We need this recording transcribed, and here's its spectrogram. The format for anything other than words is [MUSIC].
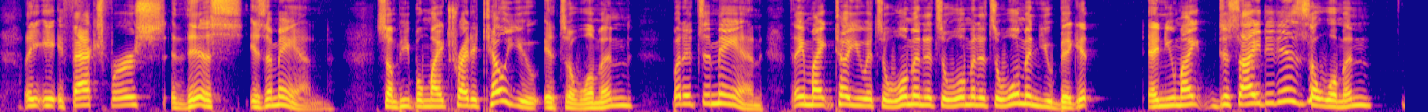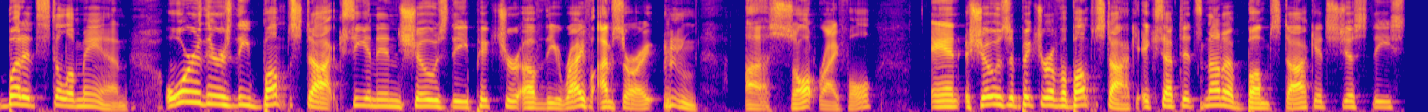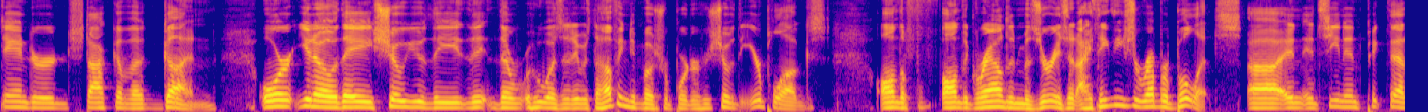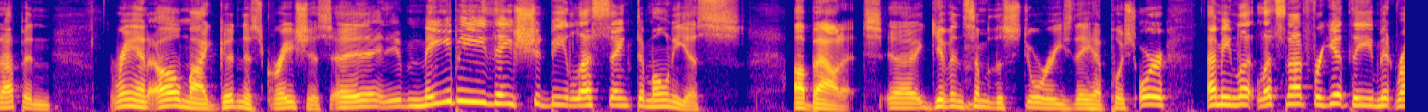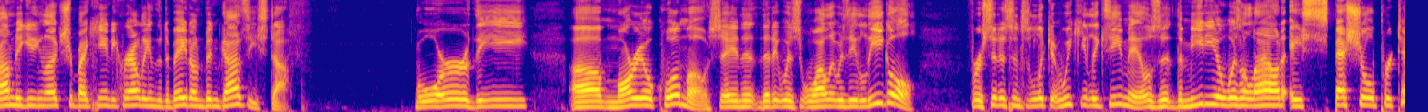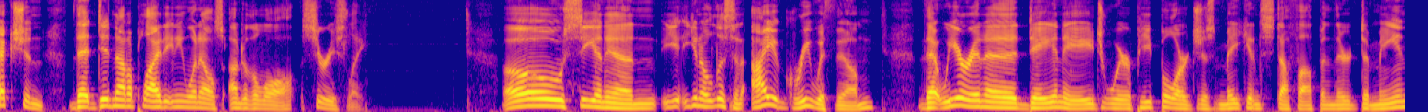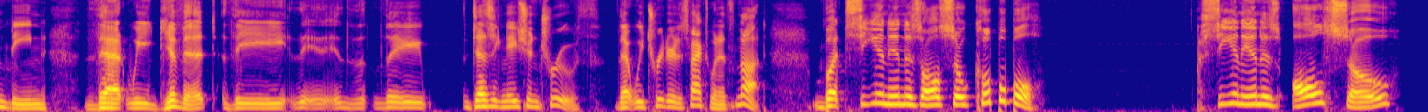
Facts first, this is a man. Some people might try to tell you it's a woman, but it's a man. They might tell you it's a woman, it's a woman, it's a woman, you bigot. And you might decide it is a woman, but it's still a man. Or there's the bump stock. CNN shows the picture of the rifle. I'm sorry, [CLEARS THROAT] assault rifle and shows a picture of a bump stock, except it's not a bump stock, it's just the standard stock of a gun. Or, you know, they show you the, the, the who was it? It was the Huffington Post reporter who showed the earplugs on the on the ground in Missouri and said, I think these are rubber bullets. Uh, and, and CNN picked that up and ran. Oh my goodness gracious. Uh, maybe they should be less sanctimonious about it, uh, given some of the stories they have pushed. Or, I mean, let, let's not forget the Mitt Romney getting lectured by Candy Crowley in the debate on Benghazi stuff. Or the uh, Mario Cuomo saying that, that it was, while it was illegal for citizens to look at WikiLeaks emails, that the media was allowed a special protection that did not apply to anyone else under the law. Seriously. Oh, CNN, you, you know, listen, I agree with them that we are in a day and age where people are just making stuff up and they're demanding that we give it the the the designation truth that we treat it as fact when it's not. But CNN is also culpable. CNN is also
